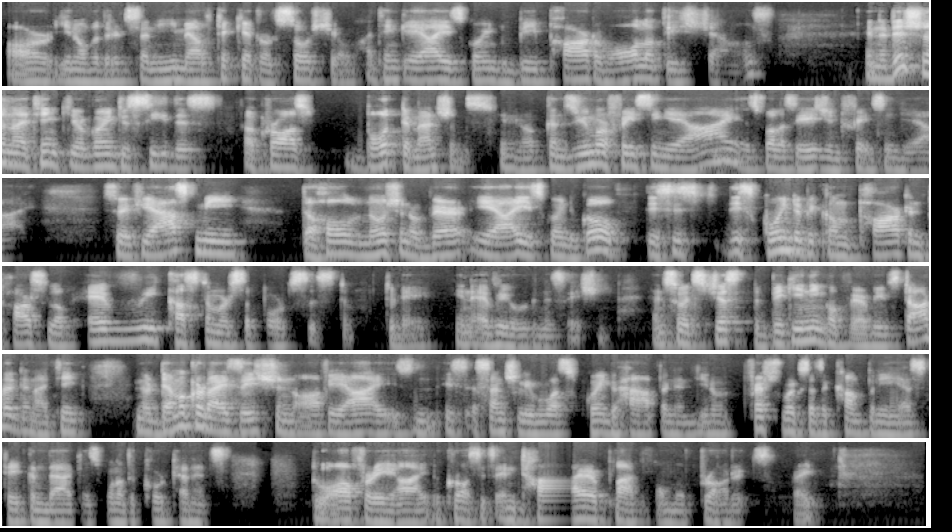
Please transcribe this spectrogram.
or you know, whether it's an email ticket or social. I think AI is going to be part of all of these channels. In addition, I think you're going to see this across both dimensions, you know, consumer facing AI as well as agent facing AI. So if you ask me, the whole notion of where AI is going to go, this is this is going to become part and parcel of every customer support system today in every organization. And so it's just the beginning of where we've started. And I think you know democratization of AI is, is essentially what's going to happen. And you know, Freshworks as a company has taken that as one of the core tenets to offer AI across its entire platform of products, right?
